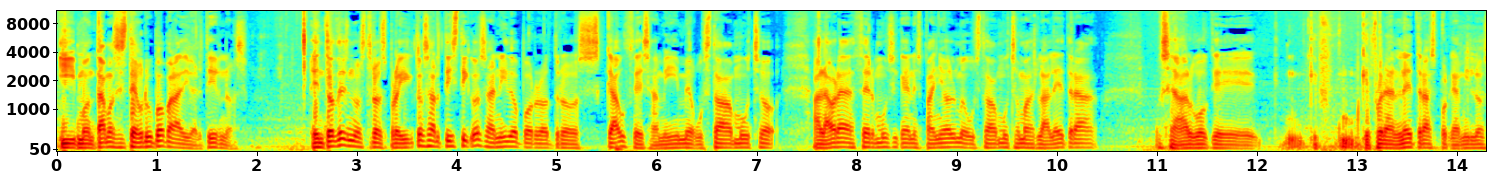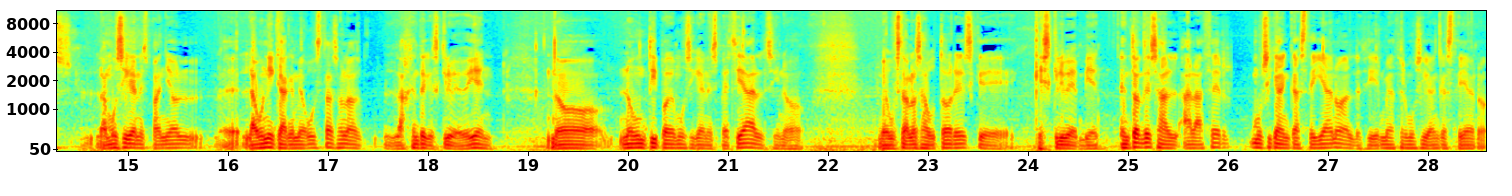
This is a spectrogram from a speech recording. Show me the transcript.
y montamos este grupo para divertirnos. Entonces nuestros proyectos artísticos han ido por otros cauces. A mí me gustaba mucho, a la hora de hacer música en español, me gustaba mucho más la letra, o sea, algo que, que, fueran letras, porque a mí los, la música en español, eh, la única que me gusta son la gente que escribe bien. No, no un tipo de música en especial, sino me gustan los autores que, que escriben bien. Entonces, al, al hacer música en castellano, al decidirme hacer música en castellano,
